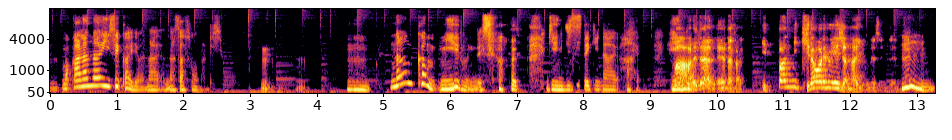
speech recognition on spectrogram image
うん。わからない世界ではななさそうなんですよ。うん。うん、なんか見えるんですよ 現実的な、はい、まああれ変だよね。だから一般に嫌われる絵じゃないよね、全然。うん、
